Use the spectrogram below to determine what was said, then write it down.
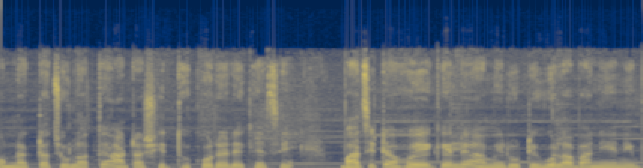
অন্য একটা চুলাতে আটা সিদ্ধ করে রেখেছি। ভাজিটা হয়ে গেলে আমি রুটিগুলা বানিয়ে নিব।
